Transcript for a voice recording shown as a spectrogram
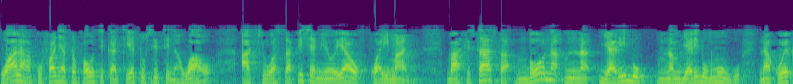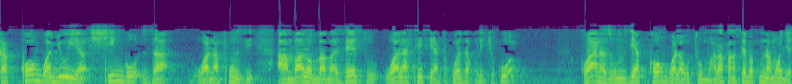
wala hakufanya tofauti kati yetu sisi na wao akiwasafisha mioyo yao kwa imani. Basi sasa mbona mnajaribu mnamjaribu mungu na kuweka kongwa juu ya shingo za wanafunzi ambalo baba zetu wala sisi hatukuweza kulichukua? Kwa anazungumzia kongwa la utumwa. Alafu anasema kumi na moja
